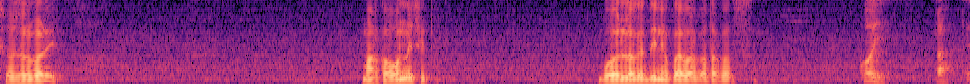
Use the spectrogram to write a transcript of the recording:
শ্বশুর বাড়ি মার খবর নিয়েছিল? বউয়ের লগে দিনে কয়বার কথা কস? কই? রাত্রে।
